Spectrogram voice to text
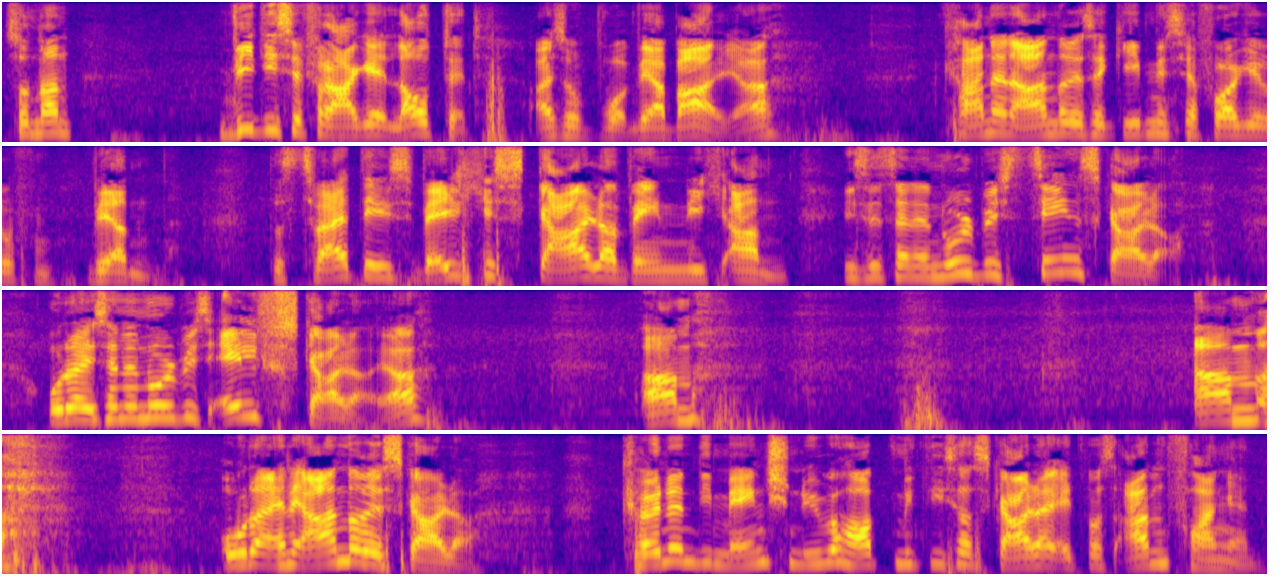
sondern wie diese Frage lautet, also verbal, ja, kann ein anderes Ergebnis hervorgerufen werden. Das zweite ist, welche Skala wende ich an? Ist es eine 0 bis 10 Skala? Oder ist es eine 0 bis 11 Skala? Ja? Ähm, ähm, oder eine andere Skala. Können die Menschen überhaupt mit dieser Skala etwas anfangen?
